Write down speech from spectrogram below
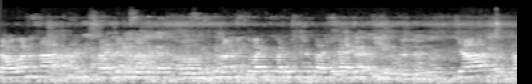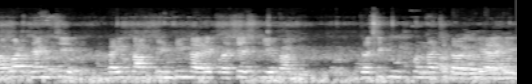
गावांना आणि साजांना अ, मुलांद्वारे कळवण्यात आले आहे की ज्या लाभार्थ्यांचे काही काम पेंडिंग आहे प्रशासकीय कामे जसे की उत्पन्नाचे दाखले आहे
